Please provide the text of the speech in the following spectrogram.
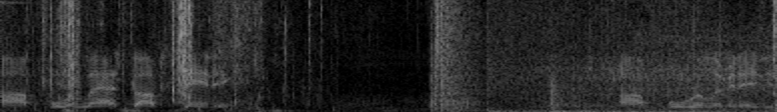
Op four last stop standing. Op four eliminated.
